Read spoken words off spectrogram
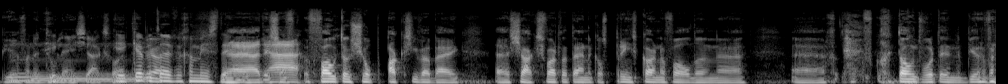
Björn van der Doelen en Jacques Zwart. Ik heb het even gemist, denk ik. Ja, er is Ja. een Photoshop-actie waarbij eh Jacques Zwart uiteindelijk als Prins Carnaval dan eh, ge- getoond wordt. En Björn van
